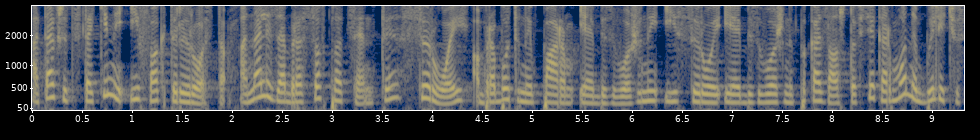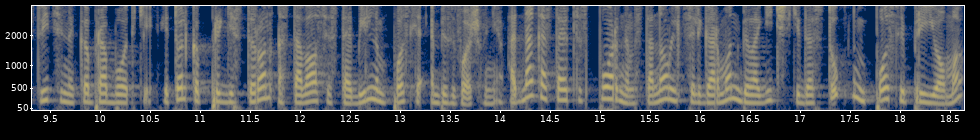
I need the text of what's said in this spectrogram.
а также цитокины и факторы роста. Анализы образцов плаценты сырой, обработанный паром и обезвоженный, и сырой и обезвоженный показал, что все гормоны были чувствительны к обработке, и только прогестерон оставался стабильным стабильным после обезвоживания. Однако остается спорным, становится ли гормон биологически доступным после приема,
